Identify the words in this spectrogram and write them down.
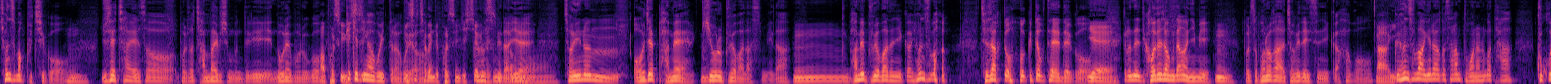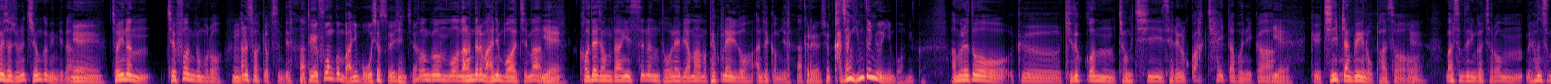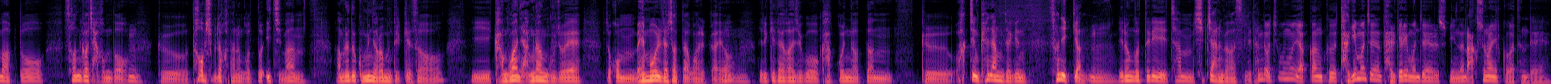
현수막 붙이고 음. 유세차에서 벌써 잠바 입으신 분들이 노래 부르고 아, 벌써 피켓팅 하고 있더라고요. 유세차가 이제 벌써 이제 시작이 그렇습니다. 됐습니까? 예. 어. 저희는 어제 밤에 기호를 부여받았습니다. 음. 밤에 부여받으니까 현수막 제작도 그때부터 해야 되고 예. 그런데 거대 정당은 이미 음. 벌써 번호가 정해져 있으니까 하고 아, 이, 그 현수막이라고 사람 동원하는 거 다 국고에서 주는 지원금입니다. 예. 저희는 제 후원금으로 음. 하는 수밖에 없습니다. 어떻게 후원금 많이 모으셨어요, 진짜? 후원금 뭐 나름대로 많이 모았지만 예. 거대 정당이 쓰는 돈에 비하면 아마 100분의 1도 안 될 겁니다. 그래요. 지금 가장 힘든 요인이 뭡니까? 아무래도 그 기득권 정치 세력을 꽉 차 있다 보니까 예. 그 진입 장벽이 높아서 예. 말씀드린 것처럼 현수막도 선거 자금도 음. 그 턱없이 부족하다는 것도 있지만 아무래도 국민 여러분들께서 이 강고한 양당 구조에 조금 매몰되셨다고 할까요? 음. 이렇게 돼가지고 갖고 있는 어떤 그 확증 편향적인 선입견 음. 이런 것들이 참 쉽지 않은 것 같습니다. 근데 어찌 보면 약간 그 닭이 먼저냐 달걀이 먼저일 수도 있는 악순환일 것 같은데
